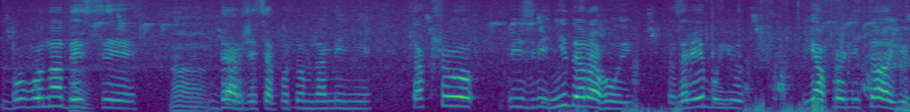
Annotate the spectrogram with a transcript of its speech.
бо вона десь е, А, держиться потім на мені. Так що, ізвіні, дорогой, з рибою я пролітаю.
